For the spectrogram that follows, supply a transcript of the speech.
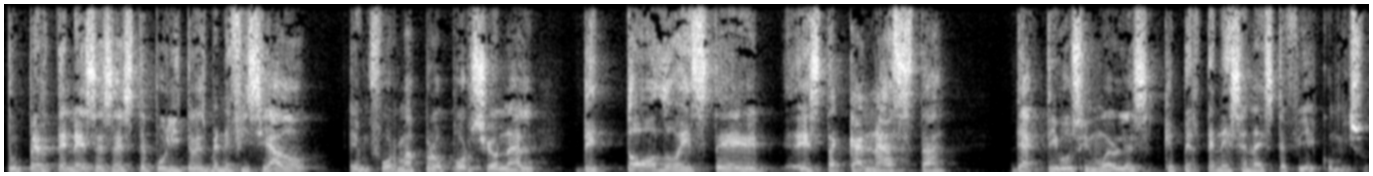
tú perteneces a este pool y te ves beneficiado en forma proporcional de todo este, esta canasta de activos inmuebles que pertenecen a este fideicomiso.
